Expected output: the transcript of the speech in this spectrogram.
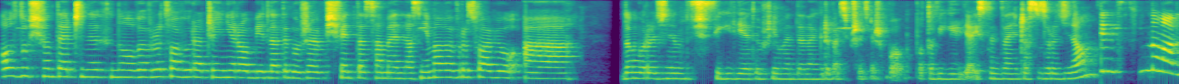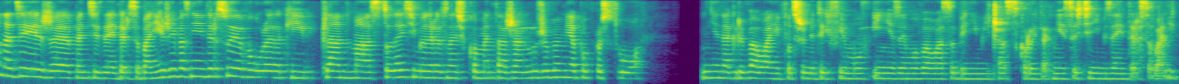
Ozdób świątecznych, no we Wrocławiu raczej nie robię, dlatego że święta same nas nie ma we Wrocławiu, a domu rodzinnym w Wigilię to już nie będę nagrywać przecież, bo, bo to Wigilia i spędzanie czasu z rodziną. Więc no mam nadzieję, że będziecie zainteresowani. Jeżeli Was nie interesuje w ogóle taki plant mass, to dajcie mi od razu znać w komentarzach, żebym ja po prostu nie nagrywała niepotrzebnie tych filmów i nie zajmowała sobie nimi czas, skoro i tak nie jesteście nimi zainteresowani.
